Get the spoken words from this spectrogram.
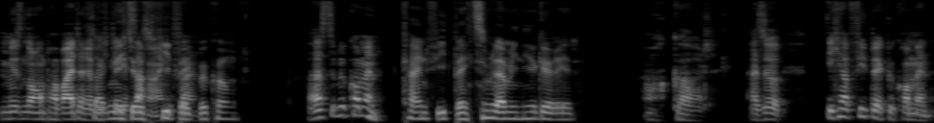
mhm. mir sind noch ein paar weitere Sag wichtige nicht, du hast Feedback bekommen. Was hast du bekommen? Kein Feedback zum Laminiergerät. Oh Gott. Also, ich habe Feedback bekommen.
